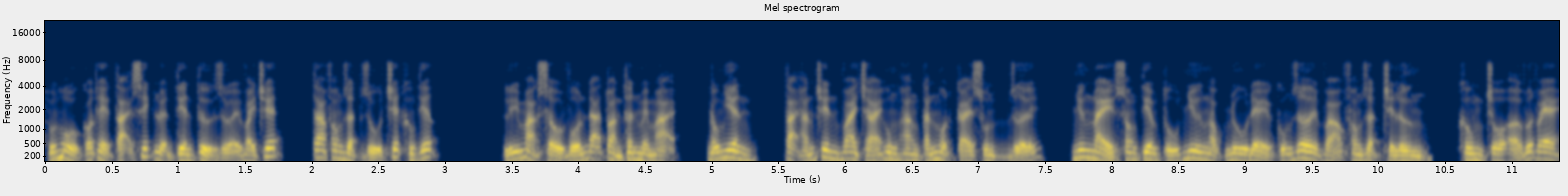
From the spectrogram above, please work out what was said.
Huống hồ có thể tại xích luyện tiên tử dưới váy chết, ta phong giật dù chết không tiếc. Lý mạc sầu vốn đã toàn thân mềm mại, đống nhiên, tại hắn trên vai trái hung hăng cắn một cái xuống dưới, nhưng này song tiêm tú như ngọc nhu để cũng rơi vào phong giật trên lưng, không chỗ ở vớt ve,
